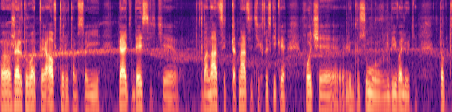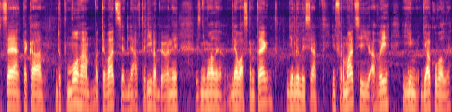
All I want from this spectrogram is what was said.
пожертвувати автору там свої 5, 10, е, 12, 15, хто скільки хоче любу суму в будь-якій валюті. Тобто це така допомога, мотивація для авторів, аби вони знімали для вас контент, ділилися інформацією, а ви їм дякували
